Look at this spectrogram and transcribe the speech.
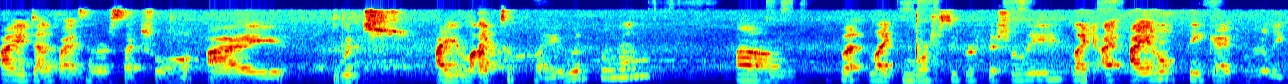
I identify as heterosexual. I which I like to play with women, um, but like more superficially. Like I I don't think I've really.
